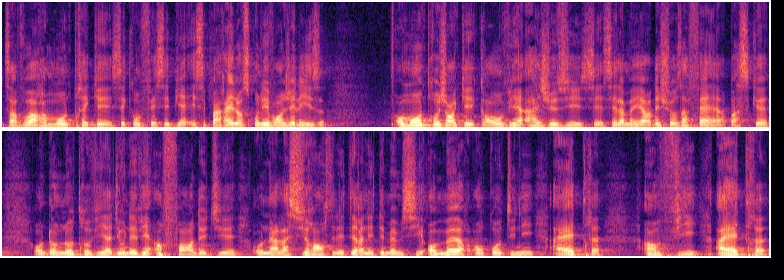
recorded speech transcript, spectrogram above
savoir montrer que ce qu'on fait, c'est bien. Et c'est pareil lorsqu'on évangélise on montre aux gens que quand on vient à Jésus, c'est la meilleure des choses à faire parce qu'on donne notre vie à Dieu, on devient enfant de Dieu, on a l'assurance de l'éternité. Même si on meurt, on continue à être en vie, à être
